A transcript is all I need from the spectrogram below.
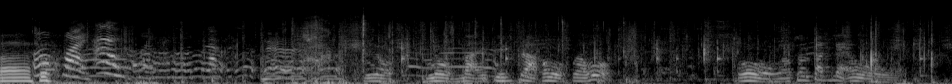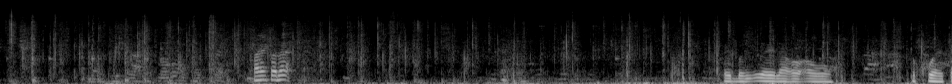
ปลาทุก Khoai โน่โน่หมายปีนกลับโอ้โหโอ้โอ้เราต้องตัดแหละโอ้ไปก็ได้ไปเบิ่งเอ้ยเราเอาตัวควายไป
